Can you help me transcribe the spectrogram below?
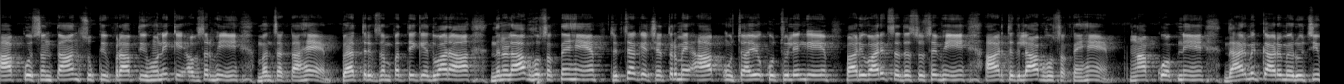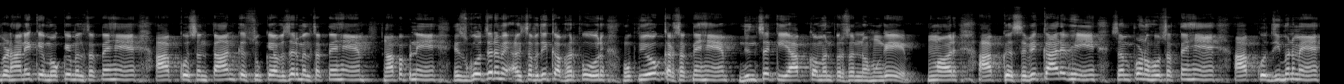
आपको संतान, सुख की प्राप्ति होने के अवसर भी बन सकता है। पैतृक संपत्ति के द्वारा धन लाभ हो सकते हैं। शिक्षा के क्षेत्र में आप ऊंचाइयों को चुलेंगे। पारिवारिक सदस्यों से भी आर्थिक लाभ हो सकते हैं। आपको अपने धार्मिक कार्यों में रुचि बढ़ाने के मौके मिल सकते हैं। आपको संतान के सुख के अवसर मिल सकते हैं। आप अपने इस गोचर में इस अवधि का भरपूर उपयोग कर सकते हैं, जिनसे कि आपका मन प्रसन्न होंगे और आपके सभी कार्य भी संपूर्ण हो सकते हैं। आपको जीवन में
